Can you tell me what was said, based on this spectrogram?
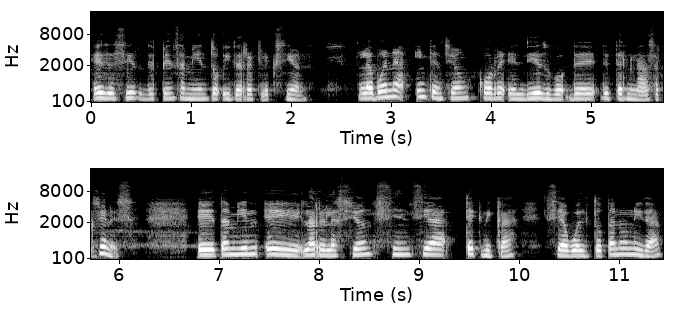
es decir, de pensamiento y de reflexión. La buena intención corre el riesgo de determinadas acciones. Eh, también eh, la relación ciencia-técnica se ha vuelto tan unida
